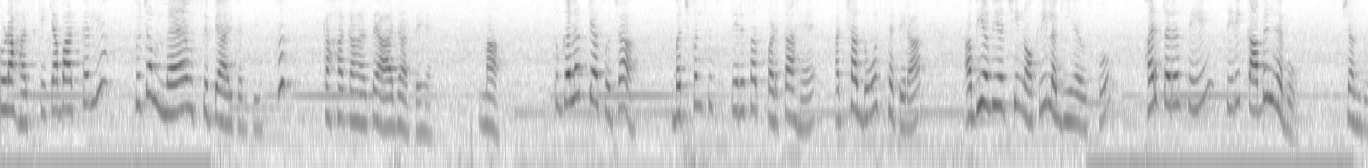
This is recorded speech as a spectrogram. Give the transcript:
थोड़ा हंस के क्या बात कर लिया? सोचा मैं उससे प्यार करती हूँ। कहाँ कहाँ से आ जाते हैं? माँ तो गलत क्या सोचा? बचपन से तेरे साथ पढ़ता है अच्छा दोस्त है तेरा अभी अभी अच्छी नौकरी लगी है उसको, हर तरह से तेरे काबिल है वो, चंदू।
